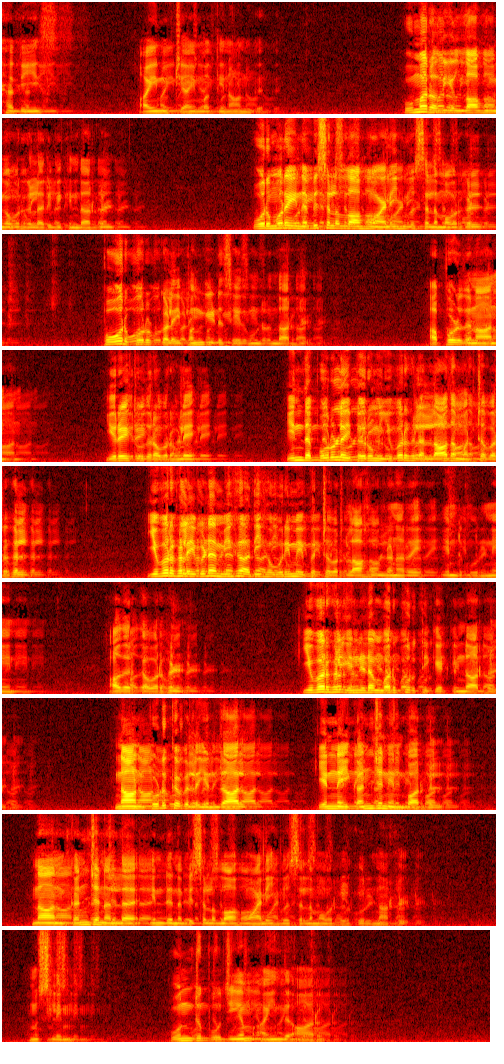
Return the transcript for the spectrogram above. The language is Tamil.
ஹதீஸ் ஐநூற்றி ஐம்பத்தி நான்கு. உமர் அலி அல்லாஹும் அவர்கள் அறிவிக்கின்றார்கள் ஒரு முறை நபிசல்லாஹும் அலிஹி வசல்லம் அவர்கள் போர் பொருட்களை பங்கீடு செய்து கொண்டிருந்தார்கள். அப்பொழுது நான் இறை தூதர் அவர்களே இந்த பொருளை பெறும் இவர்கள் அல்லாத மற்றவர்கள் இவர்களை விட மிக அதிக உரிமை பெற்றவர்களாக உள்ளனரே என்று கூறினேன். அதற்கு அவர்கள் இவர்கள் என்னிடம் வற்புறுத்தி கேட்கின்றார்கள். நான் கொடுக்கவில்லை என்றால் என்னை கஞ்சன் என்பார்கள். நான் கஞ்சன் அல்ல என்று நபி சொல்லாஹும் அலி வசல்லம் அவர்கள் கூறினார்கள். முஸ்லிம் ஒன்று பூஜ்ஜியம் ஐந்து ஆறு.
